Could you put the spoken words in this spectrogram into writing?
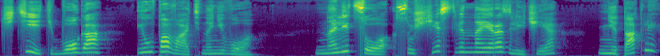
чтить Бога и уповать на Него. Налицо существенное различие, не так ли?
